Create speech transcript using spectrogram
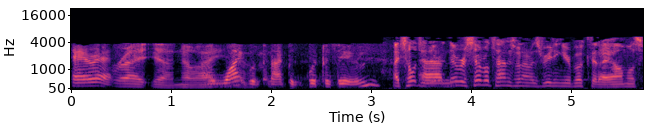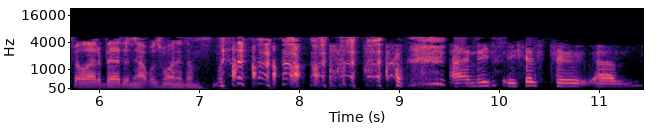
heiress. Right. Yeah. No. I. A white uh, woman, I would presume. I told you there, Um, there were several times when I was reading your book that I almost fell out of bed, and that was one of them. and he, he says to um,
